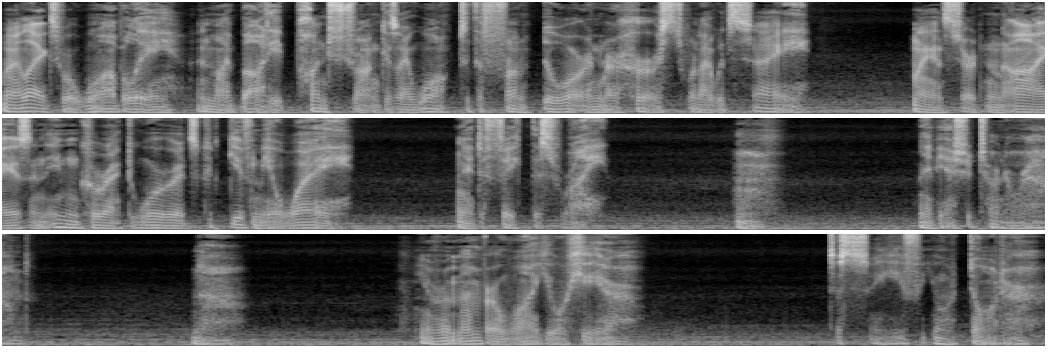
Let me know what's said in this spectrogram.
My legs were wobbly and my body punch drunk as I walked to the front door and rehearsed what I would say. My uncertain eyes and incorrect words could give me away. I had to fake this right. Hmm. Maybe I should turn around. No. You remember why you're here. To save your daughter.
